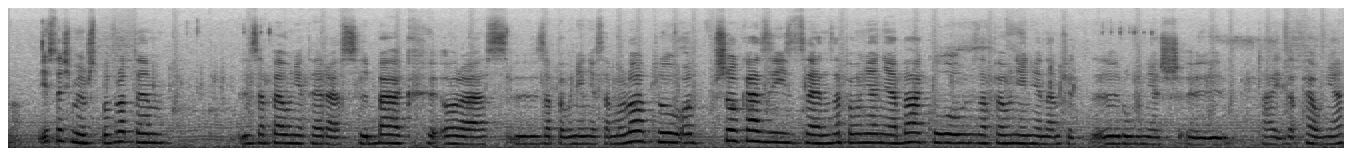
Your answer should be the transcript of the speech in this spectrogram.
No, jesteśmy już z powrotem. Zapełnię teraz bak oraz zapełnienie samolotu. O, przy okazji ten zapełniania baku, zapełnienie nam się y, również y, tutaj zapełnia.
